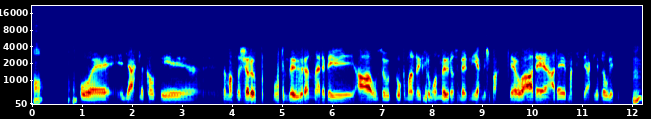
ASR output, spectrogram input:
Ja. Och eh, jäkla konstig eh, när man får köra upp mot muren med. Det blir ju, ja, och så åker man ifrån muren så blir det nedförsbacke och ja, det, ja, det är faktiskt jäkligt roligt. Mm.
